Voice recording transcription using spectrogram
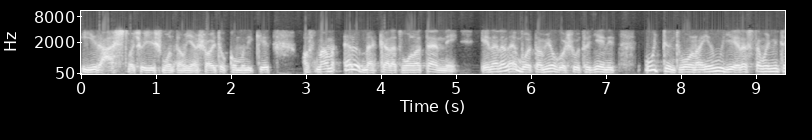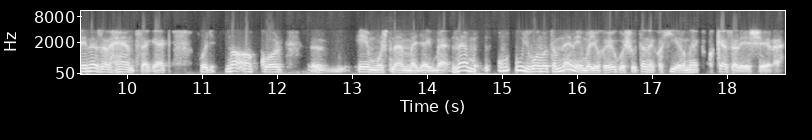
írást, vagy hogy is mondtam, ilyen sajtókommunikét, azt már előbb meg kellett volna tenni. Én erre nem voltam jogosult, hogy én itt úgy tűnt volna, én úgy éreztem, hogy mint én ezzel hencegek, hogy na akkor ö, én most nem megyek be. Nem, úgy gondoltam, nem én vagyok a jogosult ennek a hírnek a kezelésére,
